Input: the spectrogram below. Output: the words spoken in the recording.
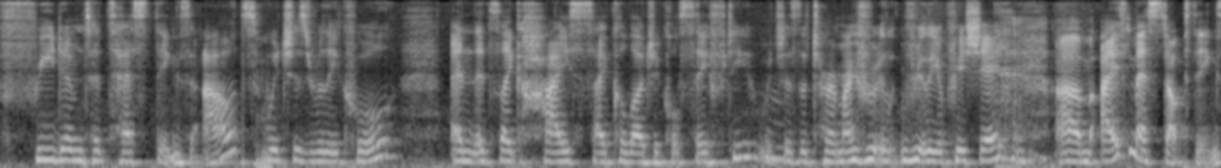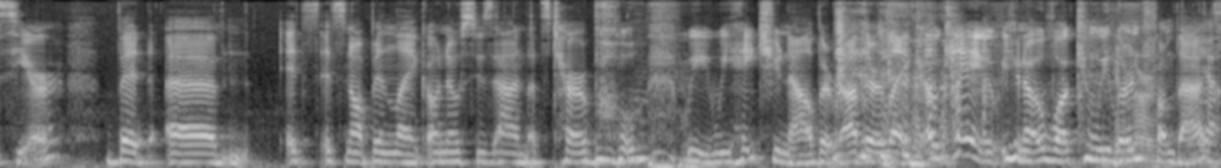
freedom to test things out, which is really cool. And it's like high psychological safety, which is a term I re- really appreciate. Um, I've messed up things here, but. Um, it's it's not been like oh no Suzanne that's terrible we we hate you now but rather like okay you know what can we learn learn. from that Yeah.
